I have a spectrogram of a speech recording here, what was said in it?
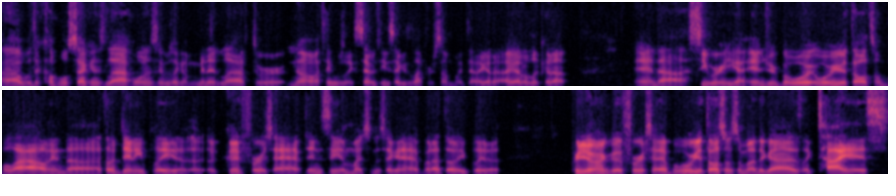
uh, with a couple seconds left. I want to say it was like a minute left, or no, I think it was like 17 seconds left or something like that. I gotta I gotta look it up and uh, see where he got injured. But what, what were your thoughts on Bilal? And uh, I thought Deni played a, a, good first half. Didn't see him much in the second half, but I thought he played a pretty darn good first half. But what were your thoughts on some other guys like Tyus,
